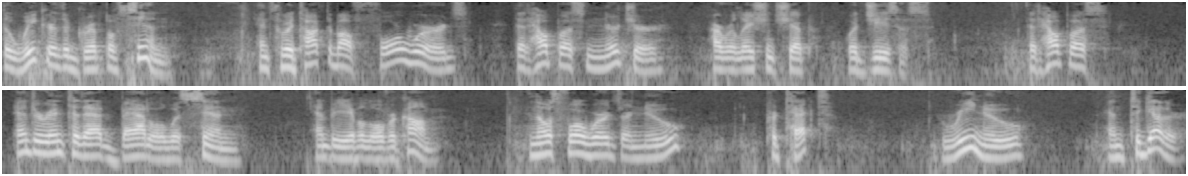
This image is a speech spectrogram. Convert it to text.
the weaker the grip of sin. And so we talked about four words that help us nurture our relationship with Jesus, that help us enter into that battle with sin and be able to overcome. And those four words are new, protect, renew, and together.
